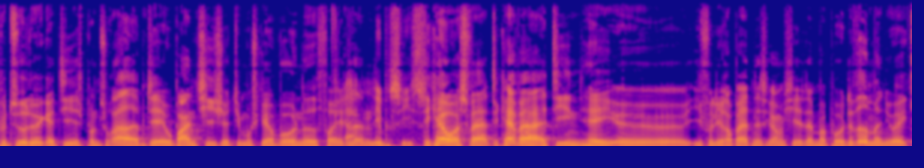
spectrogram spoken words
betyder det jo ikke, at de er sponsoreret af dem. Det er jo bare en t-shirt, de måske har vundet for et eller Ja, andet. lige præcis. Det kan jo også være, det kan være, at de en, hey, øh, I får lige rabat næste gang, man siger dem her på. Det ved man jo ikke.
